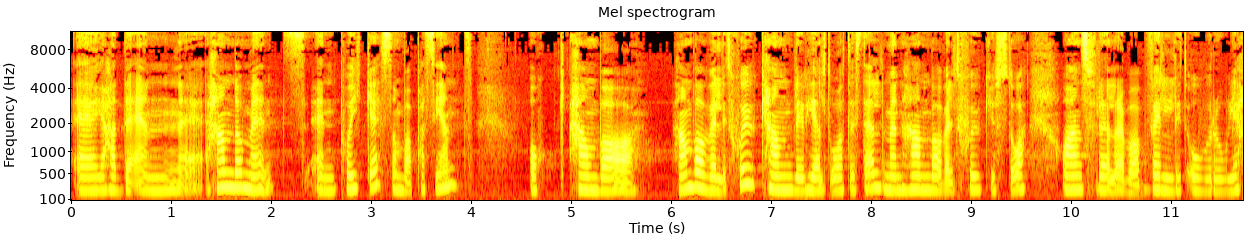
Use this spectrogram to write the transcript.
Eh, jag hade en eh, hand om en, en pojke som var patient och han var han var väldigt sjuk, han blev helt återställd men han var väldigt sjuk just då och hans föräldrar var väldigt oroliga.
